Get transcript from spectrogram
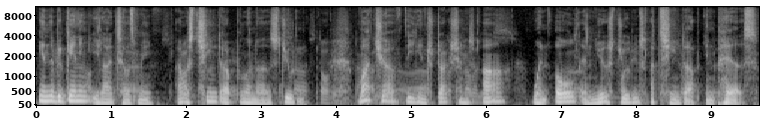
In the beginning, Eli tells me, I was teamed up with another student. Much of the introductions are when old and new students are teamed up in pairs.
